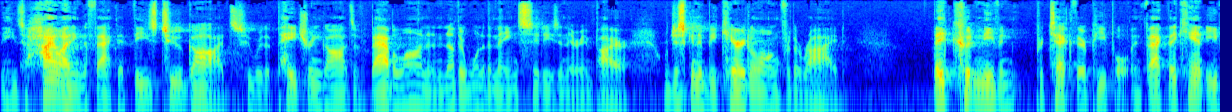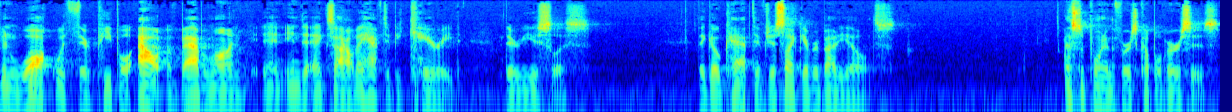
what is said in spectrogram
he's highlighting the fact that these two gods, who were the patron gods of Babylon and another one of the main cities in their empire, were just going to be carried along for the ride. They couldn't even protect their people. In fact, they can't even walk with their people out of Babylon and into exile. They have to be carried. They're useless. They go captive just like everybody else. That's the point of the first couple verses.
